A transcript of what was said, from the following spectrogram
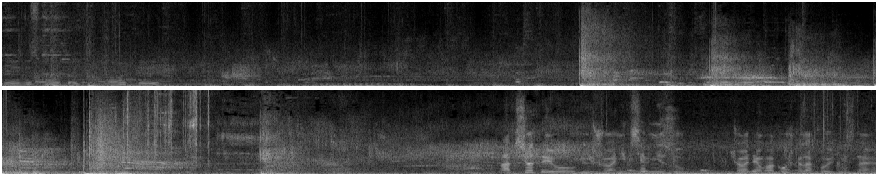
Не, не смотрит. Ну, Окей. А, все, ты его вижу, они все внизу. Че один в окошко заходит, не знаю.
